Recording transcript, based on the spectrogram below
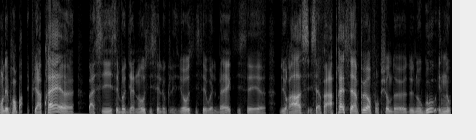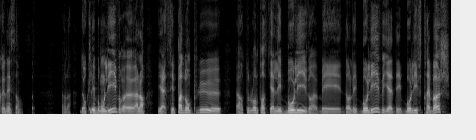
on les prend pas. Et puis après, euh, bah, si c'est Bodiano, si c'est Leclésio, si c'est Welbeck, si c'est euh, Duras, si enfin, après, c'est un peu en fonction de, de nos goûts et de nos connaissances. Voilà. Donc les bons livres, euh, alors c'est pas non plus. euh, alors tout le monde pense qu'il y a les beaux livres, mais dans les beaux livres, il y a des beaux livres très moches,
